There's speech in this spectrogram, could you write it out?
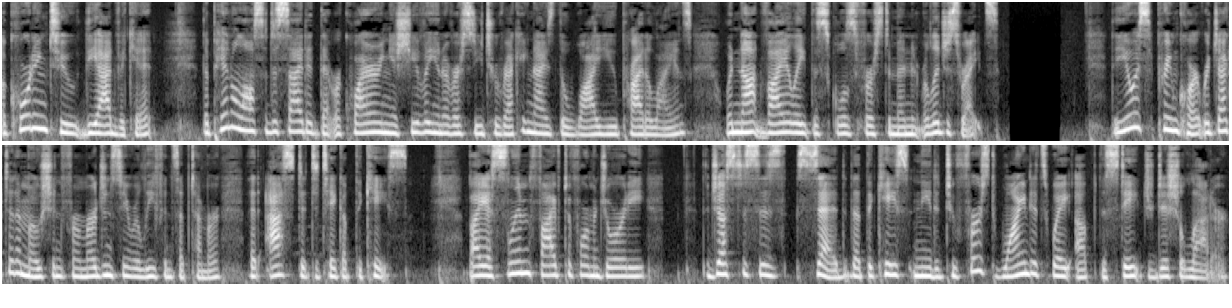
According to The Advocate, the panel also decided that requiring Yeshiva University to recognize the YU Pride Alliance would not violate the school's First Amendment religious rights. The U.S. Supreme Court rejected a motion for emergency relief in September that asked it to take up the case. By a slim 5 to 4 majority, the justices said that the case needed to first wind its way up the state judicial ladder.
